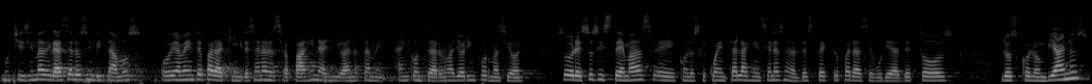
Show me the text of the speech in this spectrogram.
Muchísimas gracias. Los invitamos, obviamente, para que ingresen a nuestra página. Allí van a, también a encontrar mayor información sobre estos sistemas eh, con los que cuenta la Agencia Nacional de Espectro para la Seguridad de todos los colombianos.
